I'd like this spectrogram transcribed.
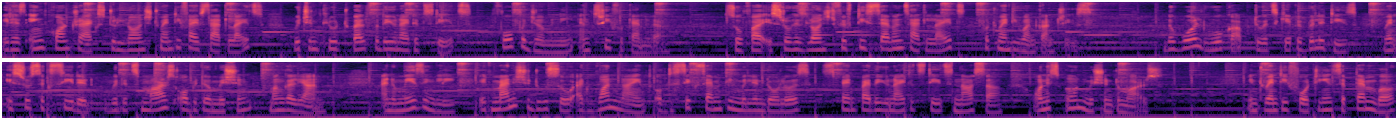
it has inked contracts to launch 25 satellites, which include 12 for the United States, 4 for Germany, and 3 for Canada. So far, ISRO has launched 57 satellites for 21 countries. The world woke up to its capabilities when ISRO succeeded with its Mars orbiter mission, Mangalyaan, and amazingly, it managed to do so at one ninth of the $670 million spent by the United States NASA on its own mission to Mars. In 2014 September,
